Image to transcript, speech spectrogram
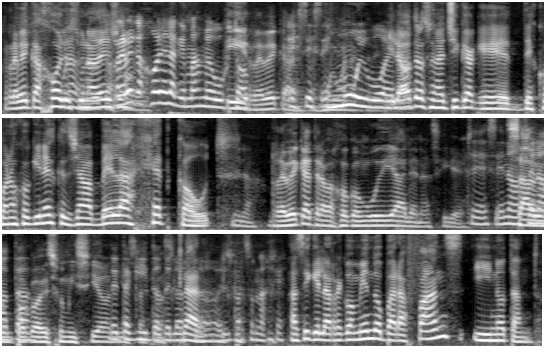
Rebecca Hall Bueno, es una de ellas. Rebecca Rebeca Hall es la que más me gustó. Y Rebeca Es, es es- es muy muy buena buena. Y la otra es una chica que desconozco quién es, que se llama Bella Headcoat. Mira, Rebeca trabajó con Woody Allen, así que Sí, sí, no, sabe se un poco de su misión. De taquito te lo Claro. el personaje. Así que la recomiendo para fans y no tanto.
